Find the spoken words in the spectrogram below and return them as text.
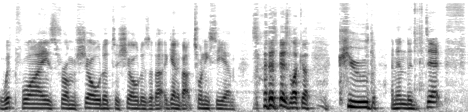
Width wise, from shoulder to shoulder is about, again, about 20 cm. So there's like a cube, and then the depth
